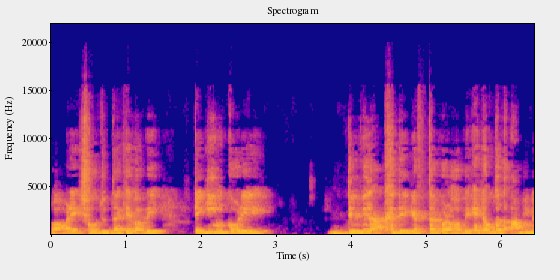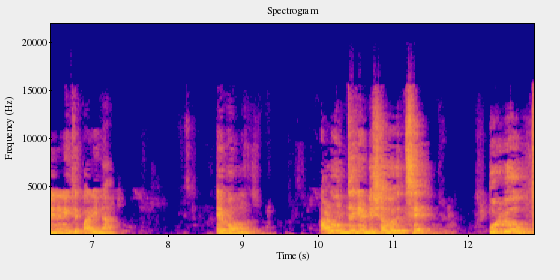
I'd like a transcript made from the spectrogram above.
বা আমার এক সহযোদ্ধাকে এভাবে টেগিং করে ডেভিল আখ্যা দিয়ে গ্রেফতার করা হবে, এটা অন্তত আমি মেনে নিতে পারি না। এবং আরও উদ্বেগের বিষয় হয়েছে, পূর্বে উক্ত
